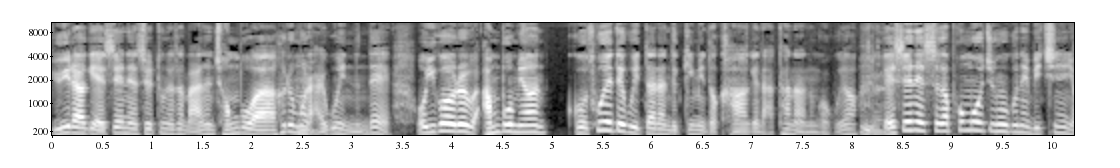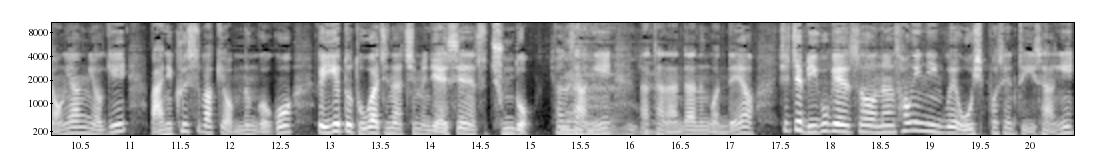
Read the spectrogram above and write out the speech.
유일하게 SNS를 통해서 많은 정보와 흐름을 음. 알고 있는데 어 이거를 안 보면 그 소외되고 있다는 느낌이 더 강하게 나타나는 거고요. 네. SNS가 포모 증후군에 미치는 영향력이 많이 클 수밖에 없는 거고 그러니까 이게 또 도가 지나치면 이제 SNS 중독 현상이 네, 네, 나타난다는 건데요. 실제 미국에서는 성인 인구의 50% 이상이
